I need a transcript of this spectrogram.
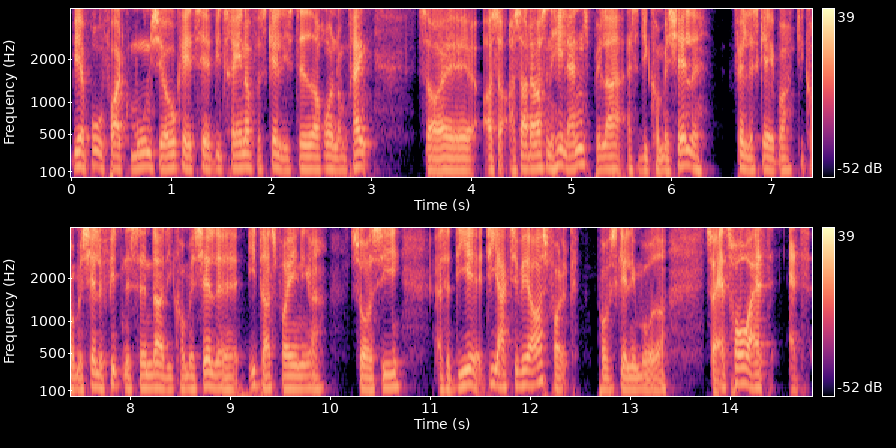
Vi har brug for, at kommunen siger okay til, at vi træner forskellige steder rundt omkring. Så, øh, og, så, og så er der også en helt anden spiller, altså de kommercielle fællesskaber, de kommercielle fitnesscenter, de kommercielle idrætsforeninger, så at sige. Altså, de, de aktiverer også folk på forskellige måder. Så jeg tror, at, at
